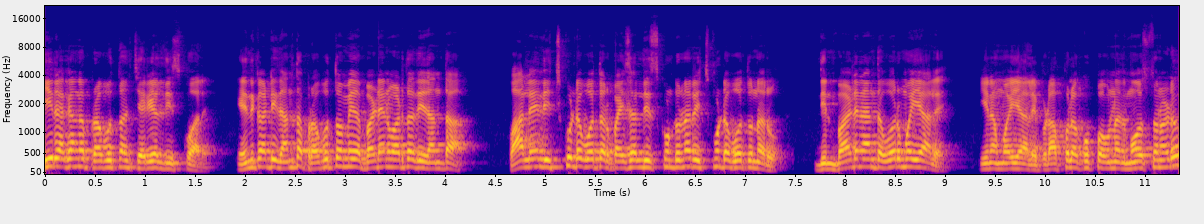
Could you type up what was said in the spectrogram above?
ఈ రకంగా ప్రభుత్వం చర్యలు తీసుకోవాలి. ఎందుకంటే ఇదంతా ప్రభుత్వం మీద బర్డెన్ పడుతుంది ఇదంతా. వాళ్ళు ఏంది ఇచ్చుకుంటూ పోతారు? పైసలు తీసుకుంటున్నారు ఇచ్చుకుంటూ పోతున్నారు. దీని బర్డెన్ అంతా ఎవరు మొయ్యాలి. ఈయన మొయ్యాలి. ఇప్పుడు అప్పుల కుప్ప ఉన్నది మోస్తున్నాడు.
